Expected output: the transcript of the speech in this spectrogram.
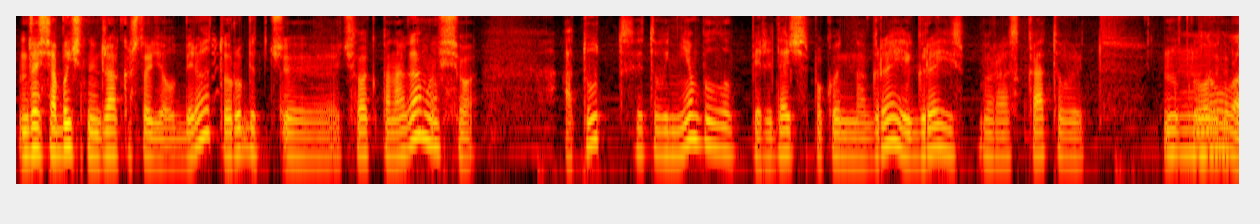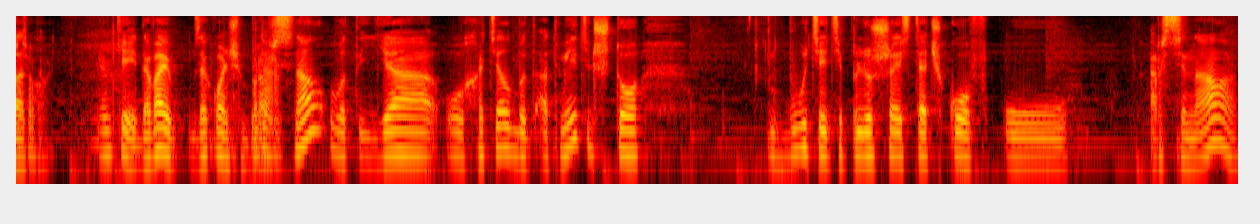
Ну, то есть обычный Джака что делает? Берет, рубит э, человека по ногам и все. А тут этого не было. Передача спокойно на Грея, и Грей раскатывает. Ну, Ну, ладно. Петёха. Окей, давай закончим про Да. Арсенал. Вот я хотел бы отметить, что будь эти плюс 6 очков у Арсенала,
